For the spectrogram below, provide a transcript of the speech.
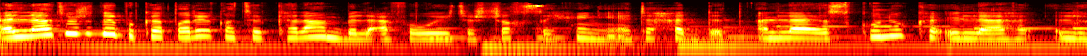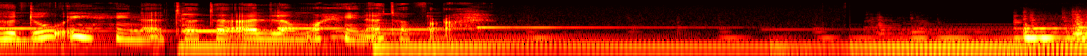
أن لا تجذبك طريقة الكلام بالعفوية الشخص حين يتحدث أن لا يسكنك إلا الهدوء حين تتألم وحين تفرح. thank you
